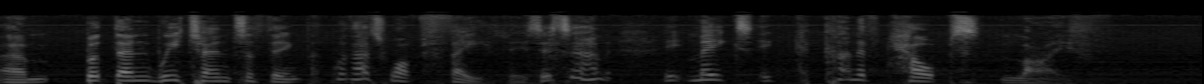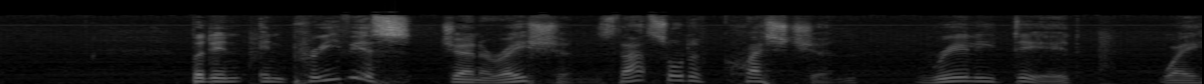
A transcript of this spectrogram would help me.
Um, but then we tend to think, well, that's what faith is. It's a, it makes, it kind of helps life. But in, in previous generations, that sort of question really did weigh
